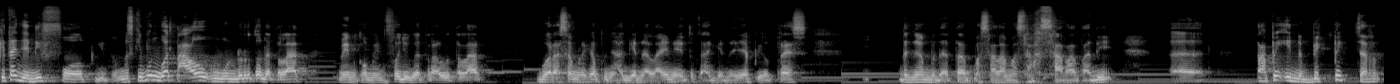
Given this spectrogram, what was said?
kita jadi fault gitu. Meskipun gue tahu mundur tuh udah telat, main kominfo juga terlalu telat, Gua rasa mereka punya agenda lain yaitu agendanya pilpres dengan mendata masalah-masalah sara tadi. Uh, tapi in the big picture,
